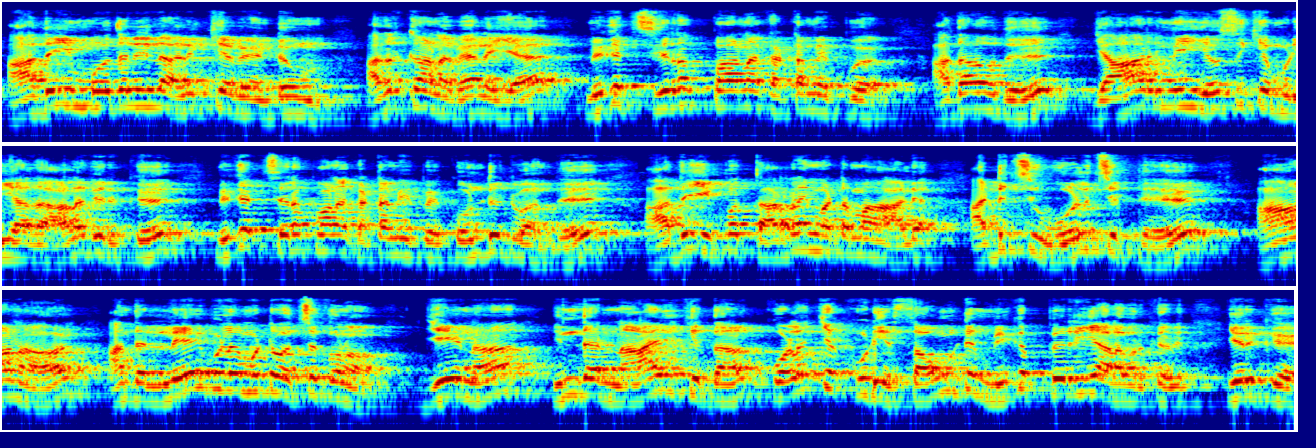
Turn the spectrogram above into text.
அதை முதலில் அழிக்க வேண்டும். அதற்கான வேலையை மிக சிறப்பான கட்டமைப்பு அதாவது யாருமே யோசிக்க முடியாத அளவிற்கு மிக சிறப்பான கட்டமைப்பை கொண்டுட்டு வந்து அதை இப்ப தரை மட்டமாக அடி- அடிச்சு ஒழிச்சிட்டு ஆனால் அந்த லேபிளை மட்டும் வச்சுக்கணும். ஏன்னா இந்த நாய்க்கு தான் குலைக்கக்கூடிய சவுண்டு மிகப்பெரிய அளவிற்கு இருக்கு.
